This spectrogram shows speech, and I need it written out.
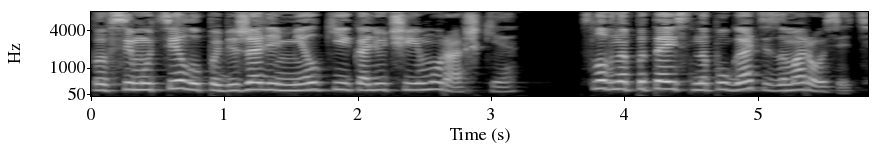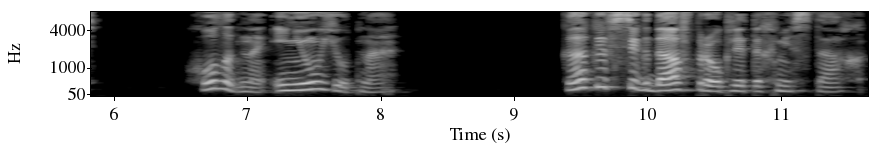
По всему телу побежали мелкие колючие мурашки, словно пытаясь напугать и заморозить. Холодно и неуютно. Как и всегда в проклятых местах.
